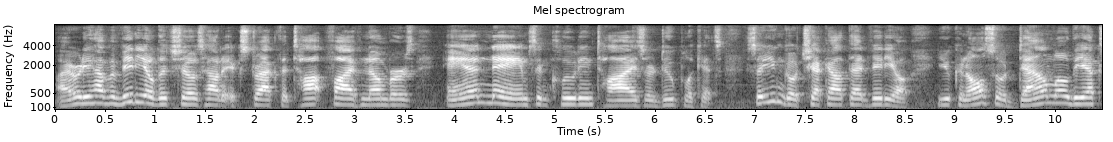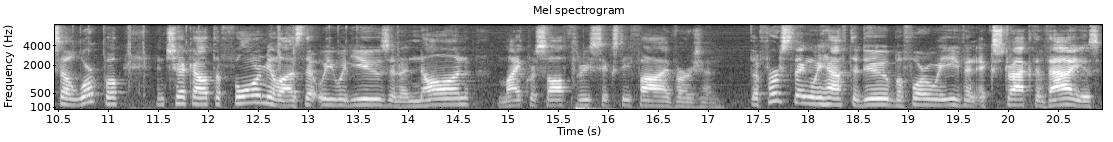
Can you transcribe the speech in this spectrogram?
I already have a video that shows how to extract the top five numbers and names, including ties or duplicates. So you can go check out that video. You can also download the Excel workbook and check out the formulas that we would use in a non-Microsoft 365 version. The first thing we have to do before we even extract the values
